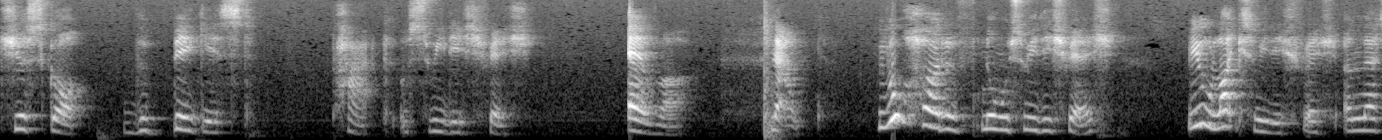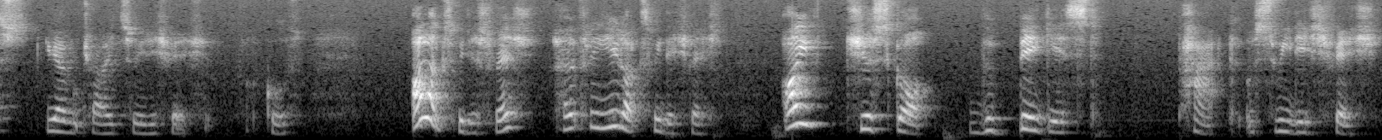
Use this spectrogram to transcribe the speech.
just got the biggest pack of Swedish fish ever. Now, we've all heard of normal Swedish fish. We all like Swedish fish, unless you haven't tried Swedish fish, of course. I like Swedish fish. Hopefully you like Swedish fish. I've just got the biggest pack of Swedish fish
